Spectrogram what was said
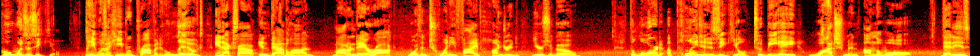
Who was Ezekiel? He was a Hebrew prophet who lived in exile in Babylon, modern day Iraq, more than 2,500 years ago. The Lord appointed Ezekiel to be a watchman on the wall. That is,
